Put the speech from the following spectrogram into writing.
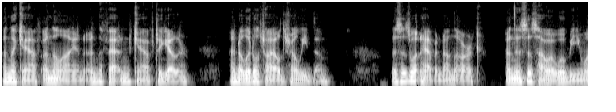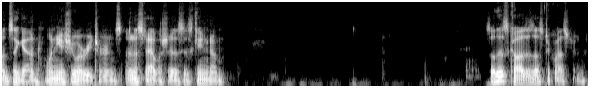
and the calf and the lion and the fattened calf together, and a little child shall lead them. This is what happened on the ark, and this is how it will be once again when Yeshua returns and establishes his kingdom. So this causes us to question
